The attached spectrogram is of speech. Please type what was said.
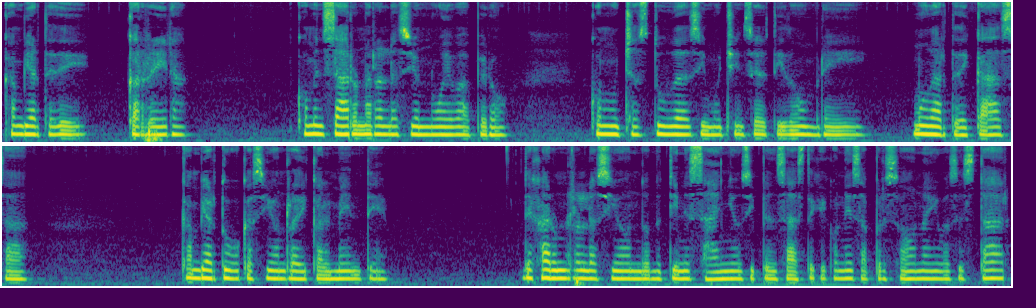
cambiarte de carrera, comenzar una relación nueva, pero con muchas dudas y mucha incertidumbre y mudarte de casa, cambiar tu vocación radicalmente dejar una relación donde tienes años y pensaste que con esa persona ibas a estar,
